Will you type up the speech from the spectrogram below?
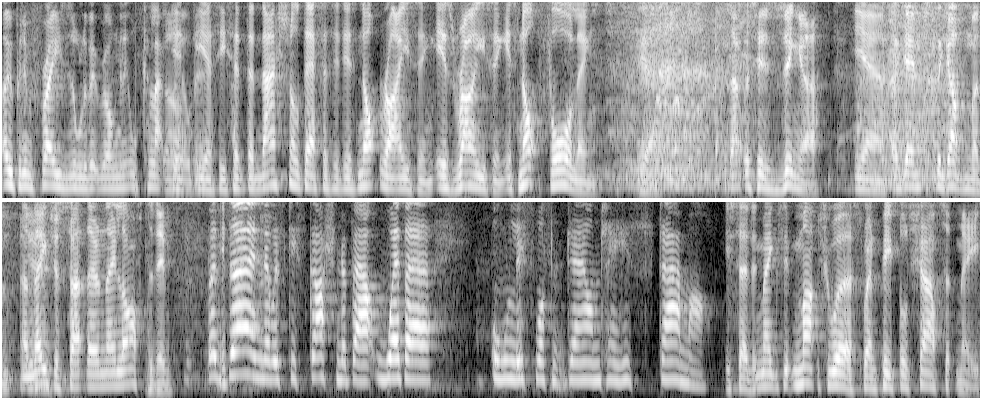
opening phrases all a bit wrong and it all collapsed a little bit. Yes, he said the national deficit is not rising, is rising, it's not falling. Yeah. That was his zinger Yeah. against the government. And they just sat there and they laughed at him. But then there was discussion about whether all this wasn't down to his stammer. He said it makes it much worse when people shout at me.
